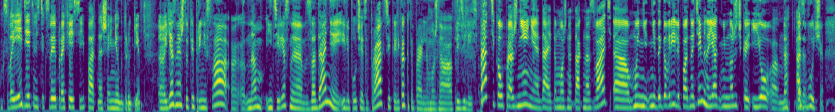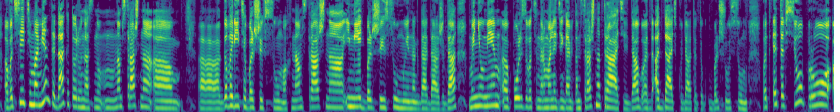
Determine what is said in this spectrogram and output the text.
к своей деятельности, к своей профессии и по отношению к другим. Э, я знаю, что ты принесла э, нам интересное задание или, получается, практика, или как это правильно можно определить? Практика упражнения, да, это можно так назвать. Э, мы не договорили по одной теме, но я немножечко ее да, озвучу. Да, да. Вот все эти моменты, да, которые у нас, ну, нам страшно э, э, говорить о больших суммах, нам страшно иметь большие суммы иногда даже, да, мы не умеем пользоваться нормально деньгами, там страшно тратить, да, отдать куда-то большую сумму. Вот это все про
